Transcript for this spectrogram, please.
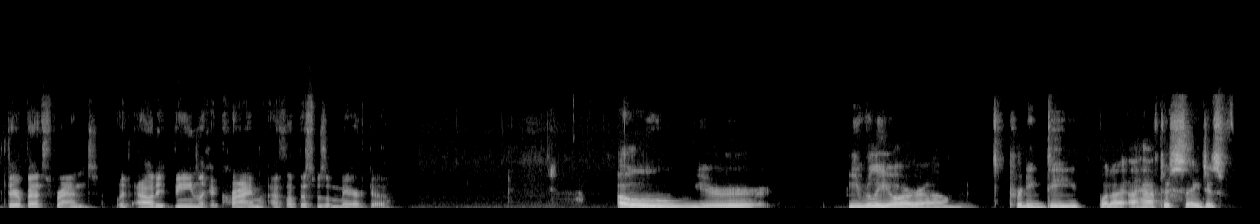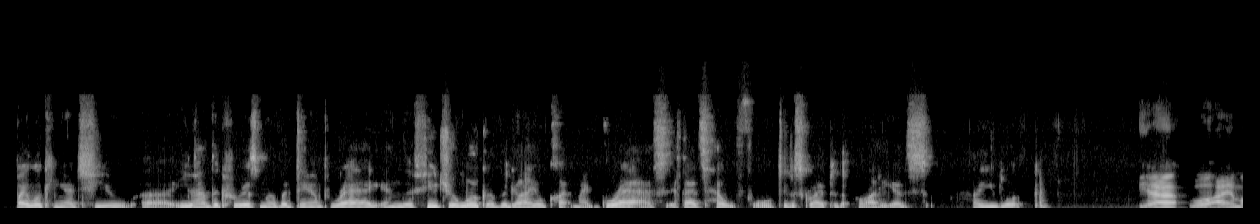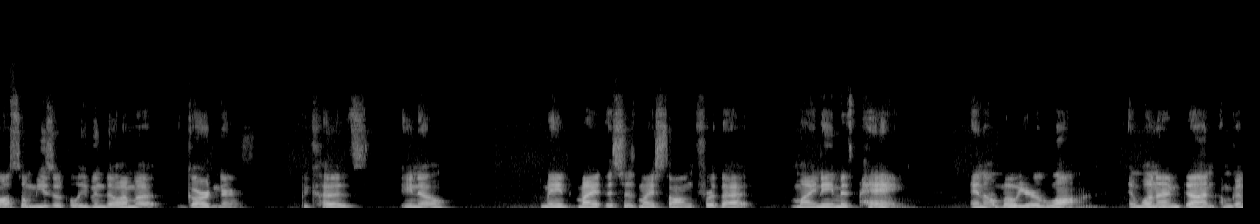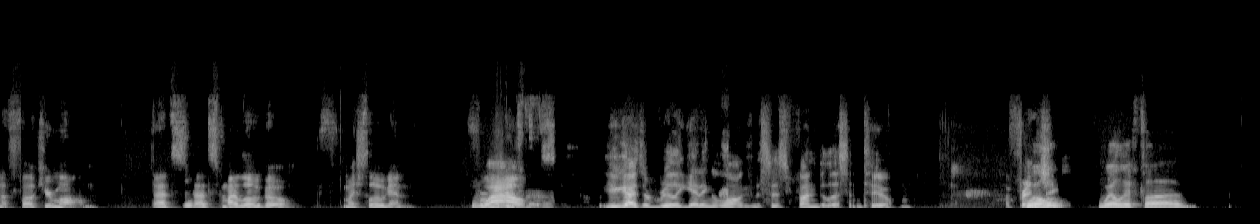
their best friend without it being like a crime? I thought this was America. Oh, you're you really are um pretty deep, but I, I have to say, just by looking at you, uh, you have the charisma of a damp rag and the future look of the guy who'll cut my grass, if that's helpful to describe to the audience how you look. Yeah, well, I am also musical, even though I'm a gardener, because you know, main my this is my song for that. My name is Pang, and I'll mow your lawn. And when I'm done, I'm gonna fuck your mom. That's that's my logo, my slogan. for my Wow. business. you guys are really getting along this is fun to listen to a friendship Well, well, if uh,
